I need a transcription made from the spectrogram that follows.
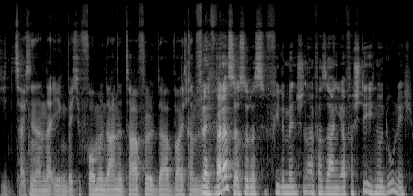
die zeichnen dann da irgendwelche Formeln da an der Tafel, da war ich dann. Vielleicht war das auch so, dass viele Menschen einfach sagen, ja, verstehe ich, nur du nicht.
